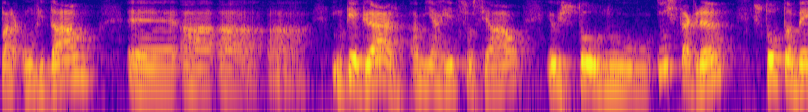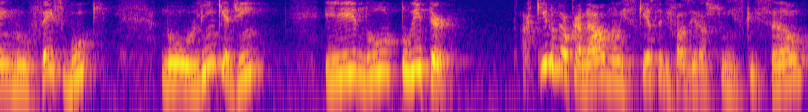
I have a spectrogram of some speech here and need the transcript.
para convidá-lo é, a, a, a integrar a minha rede social. Eu estou no Instagram, estou também no Facebook, no LinkedIn e no Twitter. Aqui no meu canal, não esqueça de fazer a sua inscrição,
